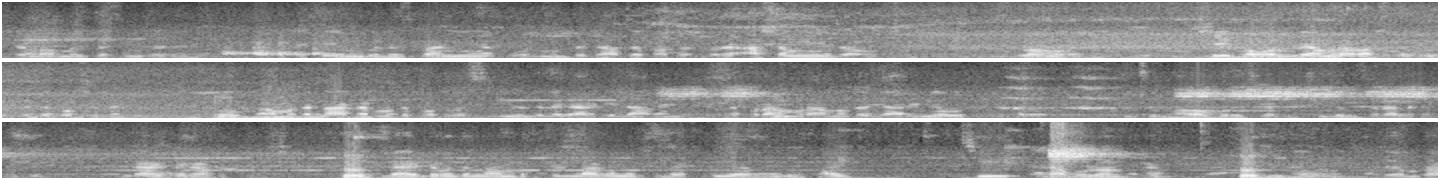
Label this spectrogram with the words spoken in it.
এটা নর্মাল প্যাসেঞ্জার গাড়ি। এটাকে অ্যাম্বুলেন্স বানিয়ে ওর মধ্যে গাঁজা পাচার করে আসাম নিয়ে যাওয়া হচ্ছে সুনামগঞ্জ। সেই খবর পেয়ে আমরা রাস্তা খুঁজতে বসে থাকি। আমাদের নাকার মধ্যে প্রথমে সিগন্যাল দিলে গাড়িটি দাঁড়ায়নি তারপরে আমরা আমাদের গাড়ি নিয়ে কিছু ধাওয়া করেছি আপনি সুদমসার এলাকা থেকে। গাড়িটাকে আটক করেছি। গাড়িটার মধ্যে নাম্বার প্লেট লাগানো ছিল two R zero five three double one five হ্যাঁ তো আমরা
